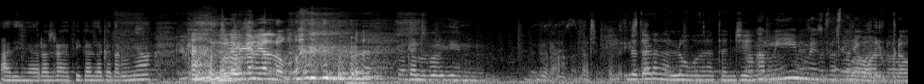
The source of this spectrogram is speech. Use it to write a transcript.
a dissenyadores gràfiques de Catalunya que, Voleu canviar el logo? que ens vulguin donar el seu punt de No t'agrada el logo de la tangent? A mi m'és bastant igual, però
